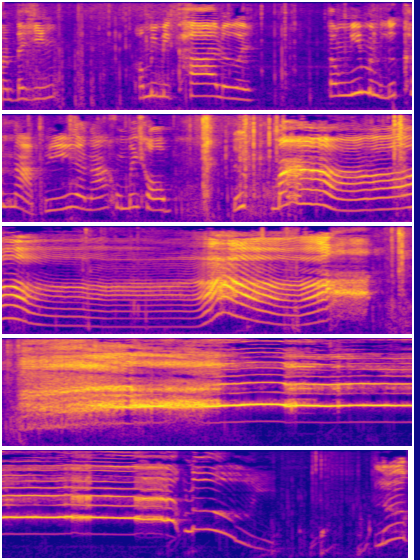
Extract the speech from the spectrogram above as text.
มันไปทิ้งเพราะไม่มีค่าเลย ตรงนี้มันลึกขนาดนี้นะ คุณผู้ชม ลึกมากเลยลึก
